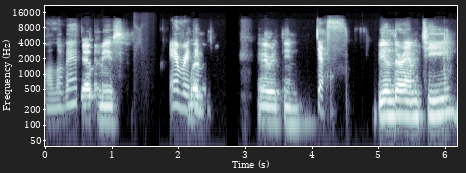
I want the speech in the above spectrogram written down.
All of it, Yes, miss. Everything, Everything. yes. Builder MT,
